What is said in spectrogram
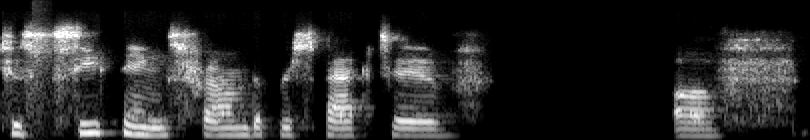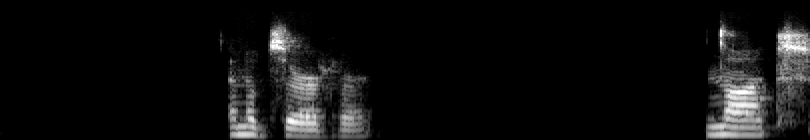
to see things from the perspective of an observer, not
